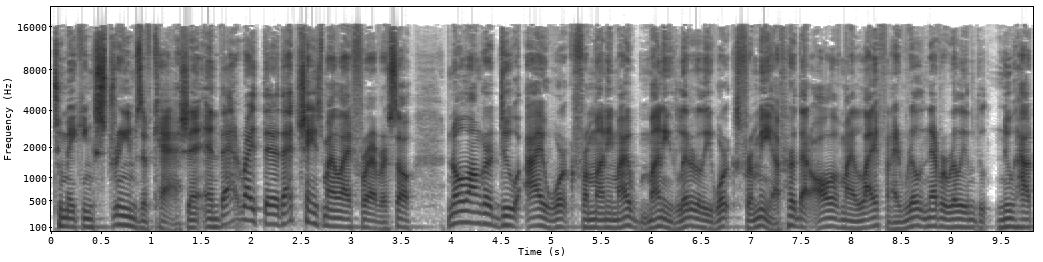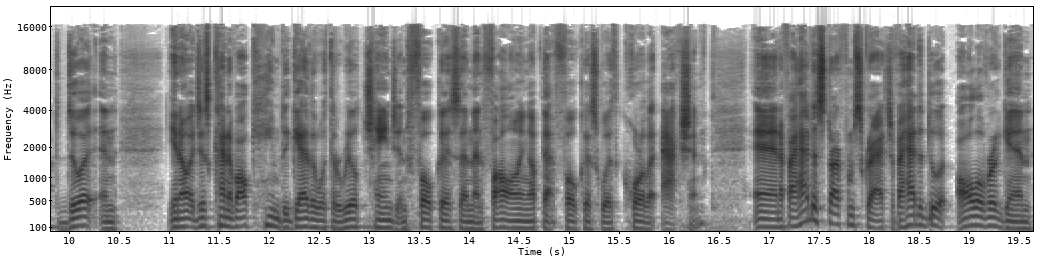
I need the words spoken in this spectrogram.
to making streams of cash. And, and, that right there, that changed my life forever. So no longer do I work for money. My money literally works for me. I've heard that all of my life and I really never really knew how to do it. And you know, it just kind of all came together with a real change in focus and then following up that focus with correlate action. And if I had to start from scratch, if I had to do it all over again,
